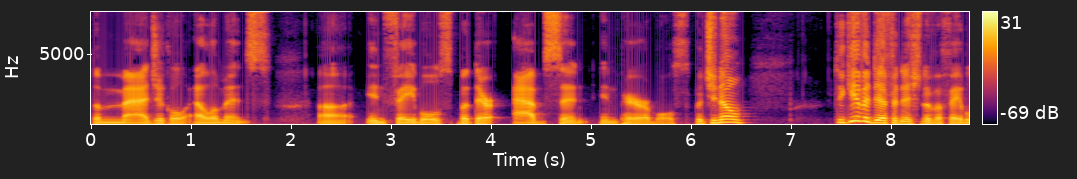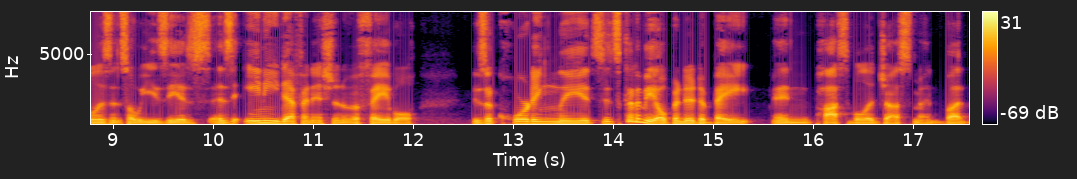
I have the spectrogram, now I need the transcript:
the magical elements uh, in fables, but they're absent in parables. But you know, to give a definition of a fable isn't so easy as as any definition of a fable is accordingly it's it's going to be open to debate and possible adjustment but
